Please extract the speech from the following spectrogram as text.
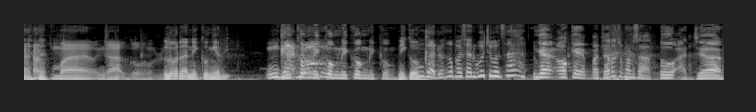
Akmal, enggak gue. Lu pernah nikung ya, Bi? Enggak nikung, dong. nikung, nikung, nikung. Nikung. Enggak dong, kan pacar gue cuma satu. Enggak, oke, pacarnya cuma satu, Ajeng,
